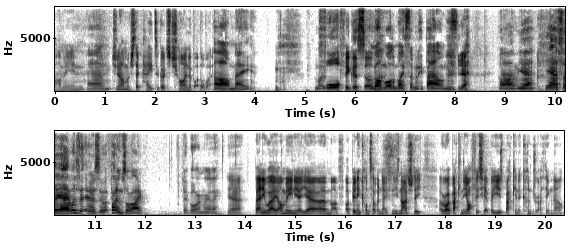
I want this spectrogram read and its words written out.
I mean, Um, do you know how much they paid to go to China? By the way, oh mate, four figure sum. a lot more than my seventy pounds. yeah. Um, yeah, yeah. So yeah, it was. It was. Poland's all right. Bit boring, really. Yeah. But anyway, Armenia, yeah, um, I've, I've been in contact with Nathan. He's not actually arrived back in the office yet, but he is back in the country, I think, now.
